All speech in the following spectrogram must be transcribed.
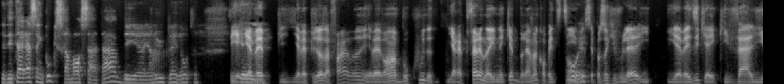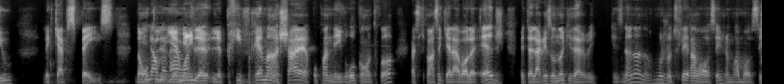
Il y a des Tarasenko qui se ramassent à la table, des, euh, il y en a eu plein d'autres. là. Il y, Que- avait, il y avait plusieurs affaires. là. Il y avait vraiment beaucoup de. Il aurait pu faire une, une équipe vraiment compétitive. Oh oui. C'est pas ça qu'il voulait. Il, il avait dit qu'il qu'il value le cap space. Donc, il a mis ouais. le, le prix vraiment cher pour prendre des gros contrats parce qu'il pensait qu'il allait avoir le edge. Mais tu as l'Arizona qui est arrivé. Qui a dit non, non, non, moi, je vais tous les ramasser. Je vais me ramasser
